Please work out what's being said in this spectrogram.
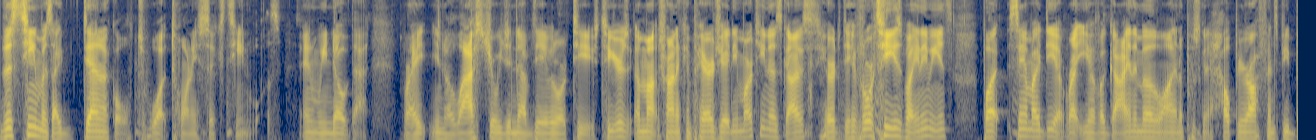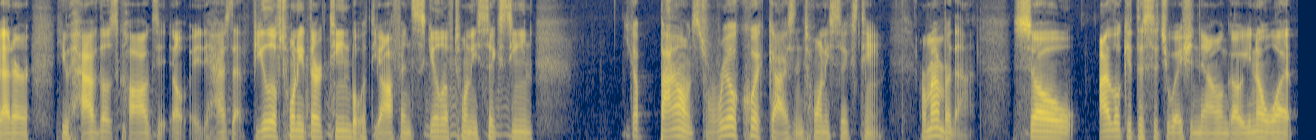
This team is identical to what 2016 was, and we know that, right? You know, last year we didn't have David Ortiz. Two years, I'm not trying to compare JD Martinez, guys, here to David Ortiz by any means, but same idea, right? You have a guy in the middle of the lineup who's going to help your offense be better. You have those cogs. It, oh, it has that feel of 2013, but with the offense skill of 2016. You got bounced real quick, guys, in 2016. Remember that. So I look at this situation now and go, you know what?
